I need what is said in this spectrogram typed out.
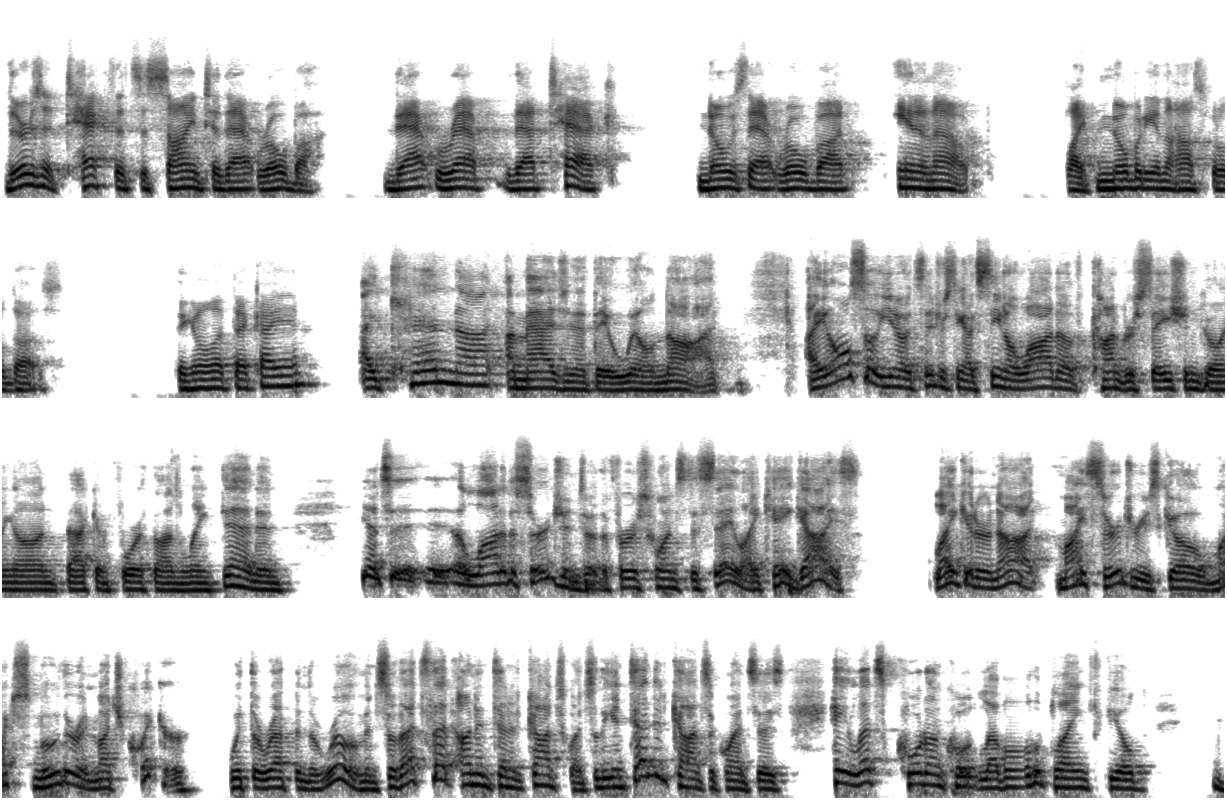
There's a tech that's assigned to that robot. That rep, that tech knows that robot in and out, like nobody in the hospital does. They're going to let that guy in? I cannot imagine that they will not. I also, you know, it's interesting. I've seen a lot of conversation going on back and forth on LinkedIn, and yeah, it's a, a lot of the surgeons are the first ones to say, like, "Hey, guys, like it or not, my surgeries go much smoother and much quicker with the rep in the room. And so that's that unintended consequence. So the intended consequence is hey, let's quote unquote level the playing field,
